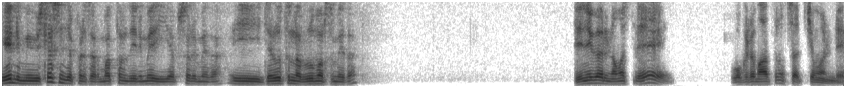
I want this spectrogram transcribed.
ఏంటి మీ విశ్లేషణ చెప్పండి సార్ మొత్తం దీని మీద ఈ ఎపిసోడ్ మీద ఈ జరుగుతున్న రూమర్స్ మీద. సీని గారు నమస్తే. ఒకటి మాత్రం సత్యం అండి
